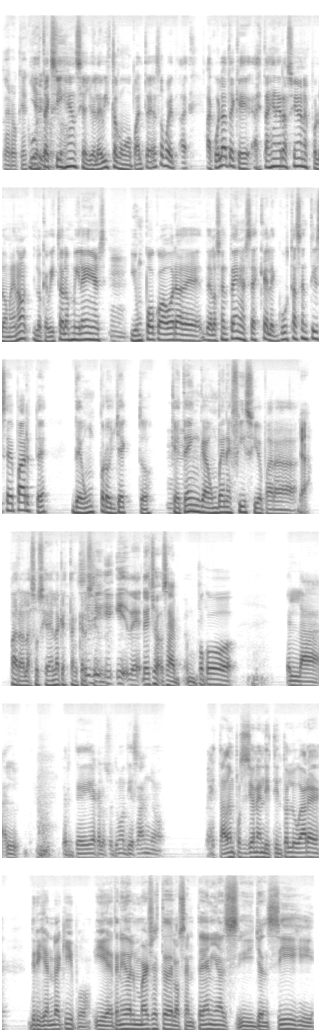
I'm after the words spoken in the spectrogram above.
Pero qué Y esta exigencia yo la he visto como parte de eso. Pues, a- acuérdate que a estas generaciones, por lo menos lo que he visto de los millennials Mm. y un poco ahora de, de los centennials, es que les gusta sentirse parte de un proyecto que Ujú. tenga un beneficio para, Ya. Para la sociedad en la que están Sí, creciendo. sí, y, y de, de hecho, o sea, un poco en la. el- te diría que los últimos 10 años he estado en posiciones en distintos lugares dirigiendo equipos y he tenido el merge este de los Centennials y Gen Z y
